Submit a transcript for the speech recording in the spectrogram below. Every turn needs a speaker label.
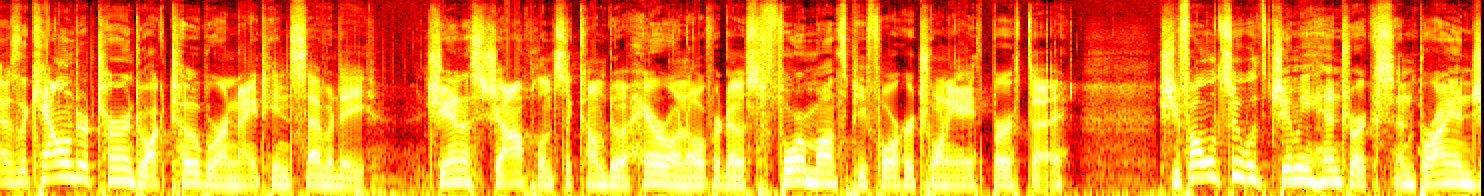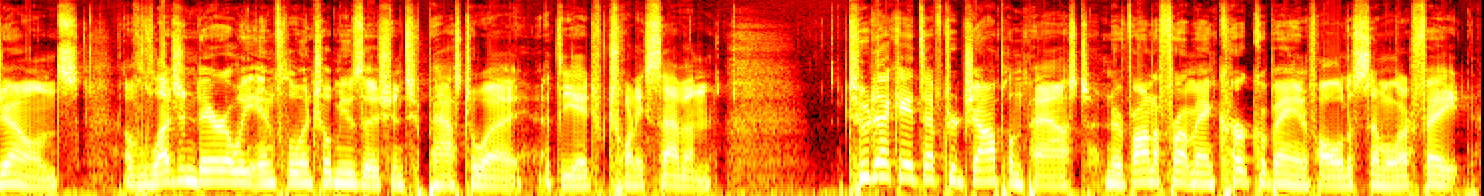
Speaker 1: As the calendar turned to October in 1970, Janis Joplin succumbed to a heroin overdose four months before her 28th birthday. She followed suit with Jimi Hendrix and Brian Jones, of legendarily influential musicians who passed away at the age of 27. Two decades after Joplin passed, Nirvana frontman Kurt Cobain followed a similar fate.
